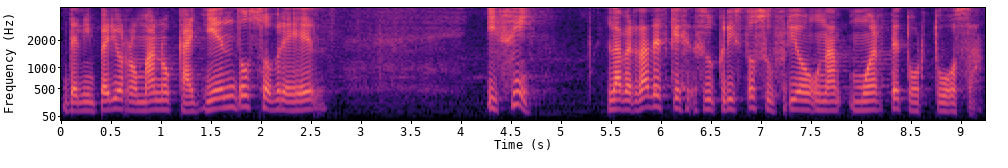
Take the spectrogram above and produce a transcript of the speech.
del imperio romano cayendo sobre él. Y sí, la verdad es que Jesucristo sufrió una muerte tortuosa,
